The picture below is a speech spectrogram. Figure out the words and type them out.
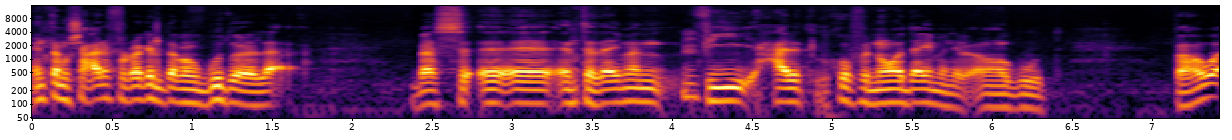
انت مش عارف الراجل ده موجود ولا لا بس آه، آه، انت دايما في حالة الخوف إن هو دايما يبقى موجود. فهو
